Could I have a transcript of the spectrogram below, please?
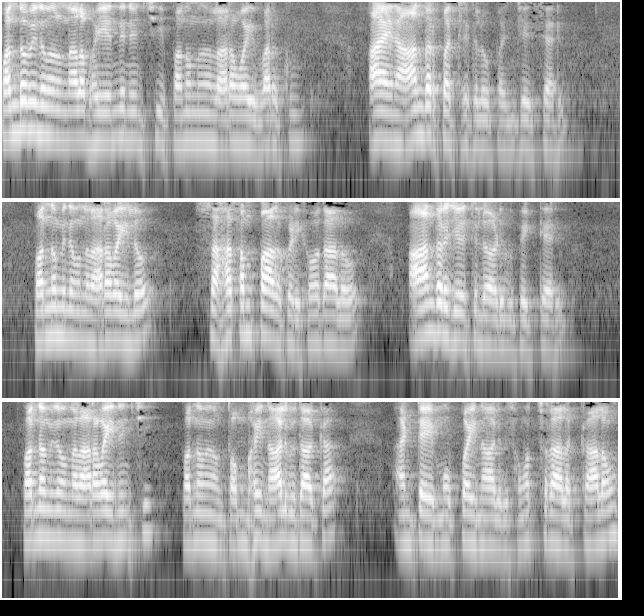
పంతొమ్మిది వందల నలభై ఎనిమిది నుంచి పంతొమ్మిది వందల అరవై వరకు ఆయన ఆంధ్రపత్రికలో పనిచేశారు. పంతొమ్మిది వందల అరవైలో సహసంపాదకుడి హోదాలో ఆంధ్రజ్యోతిలో అడుగుపెట్టారు. పంతొమ్మిది వందల అరవై నుంచి పంతొమ్మిది వందల తొంభై నాలుగు దాకా అంటే ముప్పై నాలుగు సంవత్సరాల కాలం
